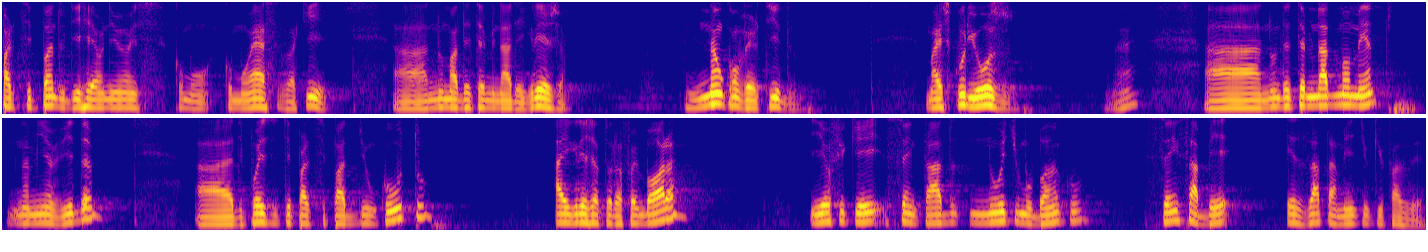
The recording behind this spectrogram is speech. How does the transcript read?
participando de reuniões como, como essas aqui, ah, numa determinada igreja, não convertido, mas curioso, né? Ah, num determinado momento na minha vida, ah, depois de ter participado de um culto, a igreja toda foi embora e eu fiquei sentado no último banco, sem saber exatamente o que fazer.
